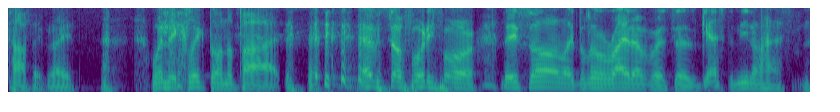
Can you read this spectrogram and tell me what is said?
topic, right? when they clicked on the pod, episode forty four, they saw like the little write up where it says guest Amin Elhassan.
